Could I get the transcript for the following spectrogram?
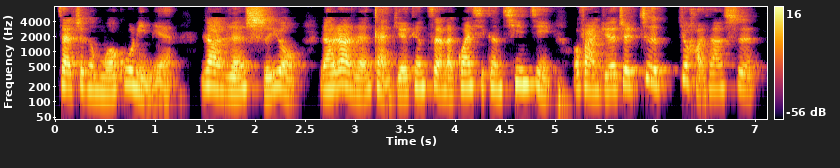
在这个蘑菇里面让人食用，然后让人感觉跟自然的关系更亲近。我反而觉得这这就好像是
